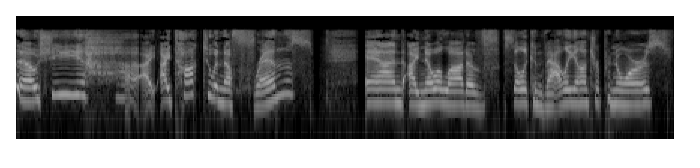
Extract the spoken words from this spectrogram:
don't know. She, I, I talked to enough friends and I know a lot of Silicon Valley entrepreneurs,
